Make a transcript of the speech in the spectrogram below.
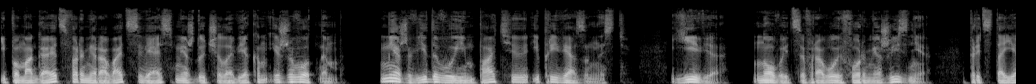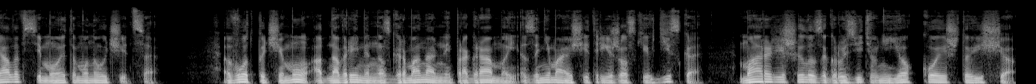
и помогает сформировать связь между человеком и животным – межвидовую эмпатию и привязанность. Еве, новой цифровой форме жизни, предстояло всему этому научиться. Вот почему одновременно с гормональной программой, занимающей три жестких диска, Мара решила загрузить в нее кое-что еще.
